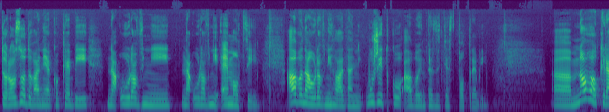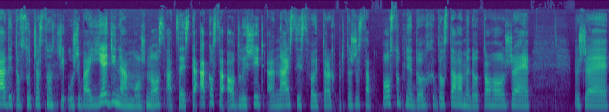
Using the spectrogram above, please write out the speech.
to rozhodovanie ako keby na úrovni, na úrovni emócií. Alebo na úrovni hľadaní užitku alebo intenzite spotreby. E, mnohokrát je to v súčasnosti už iba jediná možnosť a cesta, ako sa odlišiť a nájsť si svoj trh, pretože sa postupne dostávame do toho, že že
